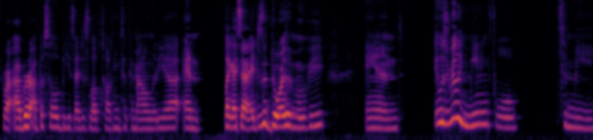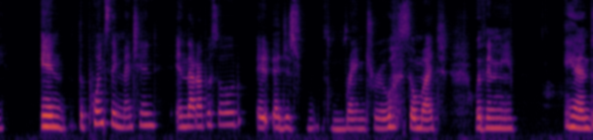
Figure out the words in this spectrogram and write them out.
Forever episode because I just love talking to Kamal and Lydia, and like I said, I just adore the movie, and it was really meaningful to me. And the points they mentioned in that episode it, it just rang true so much within me. And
